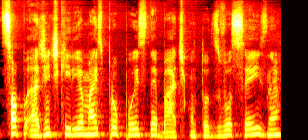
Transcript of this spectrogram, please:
Só a gente queria mais propor esse debate com todos vocês, né?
